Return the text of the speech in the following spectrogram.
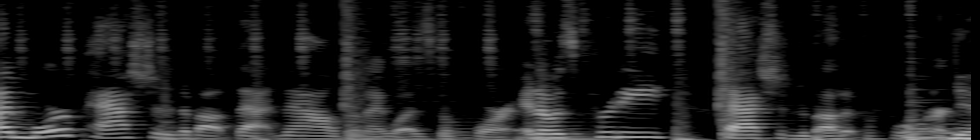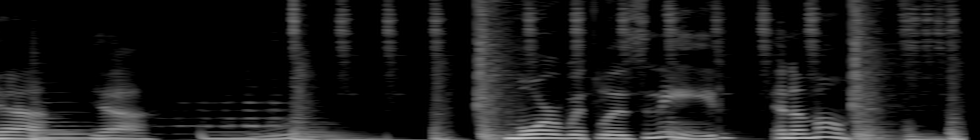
I'm more passionate about that now than I was before. And I was pretty passionate about it before. Yeah, yeah. More with Liz Nead in a moment.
